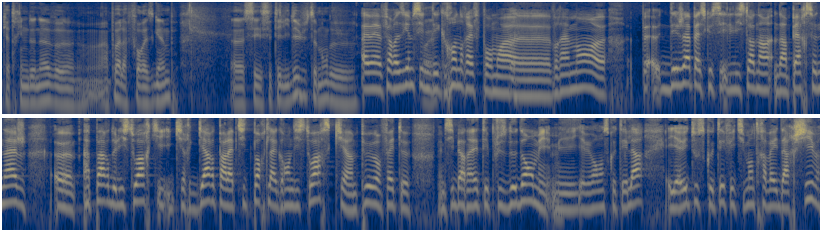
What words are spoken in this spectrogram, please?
Catherine Deneuve euh, un peu à la Forrest Gump. Euh, c'était l'idée justement de. Ah, Forrest Gump, c'est une des grandes rêves pour moi. Euh, vraiment, euh, déjà parce que c'est l'histoire d'un personnage à part de l'histoire qui, qui, regarde par la petite porte la grande histoire, ce qui est un peu en fait, même si Bernadette est plus dedans, mais mais il y avait vraiment ce côté-là et il y avait tout ce côté effectivement travail d'archives.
